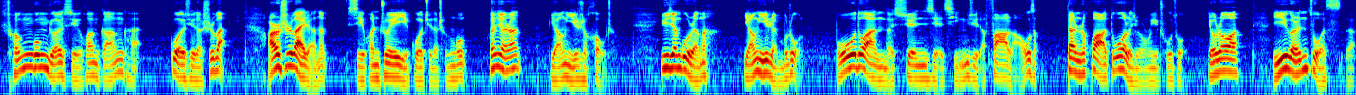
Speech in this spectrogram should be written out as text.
成功者喜欢感慨过去的失败。而失败者呢，喜欢追忆过去的成功。很显然，杨怡是后者。遇见故人啊，杨怡忍不住了，不断的宣泄情绪的发牢骚。但是话多了就容易出错。有时候啊，一个人作死，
